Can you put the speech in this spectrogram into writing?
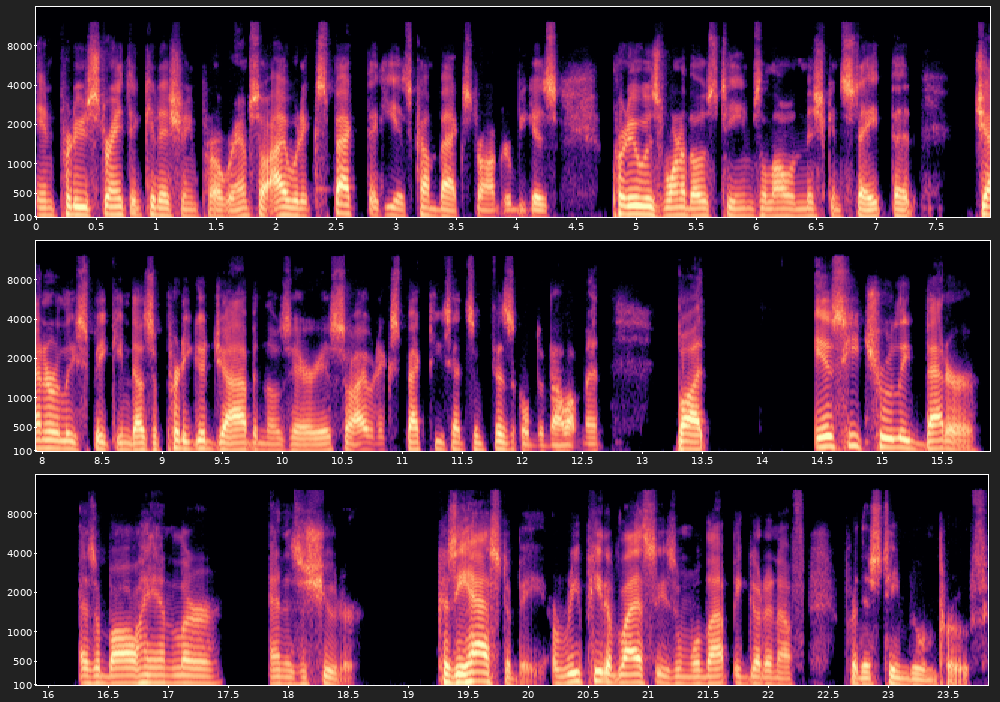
in Purdue's strength and conditioning program. So I would expect that he has come back stronger because Purdue is one of those teams, along with Michigan State, that generally speaking does a pretty good job in those areas. So I would expect he's had some physical development. But is he truly better as a ball handler and as a shooter? Because he has to be. A repeat of last season will not be good enough for this team to improve.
